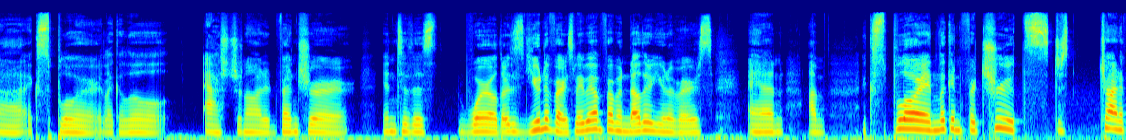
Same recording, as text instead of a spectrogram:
uh, explorer, like a little astronaut adventurer into this world or this universe. Maybe I'm from another universe and I'm exploring, looking for truths, just trying to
